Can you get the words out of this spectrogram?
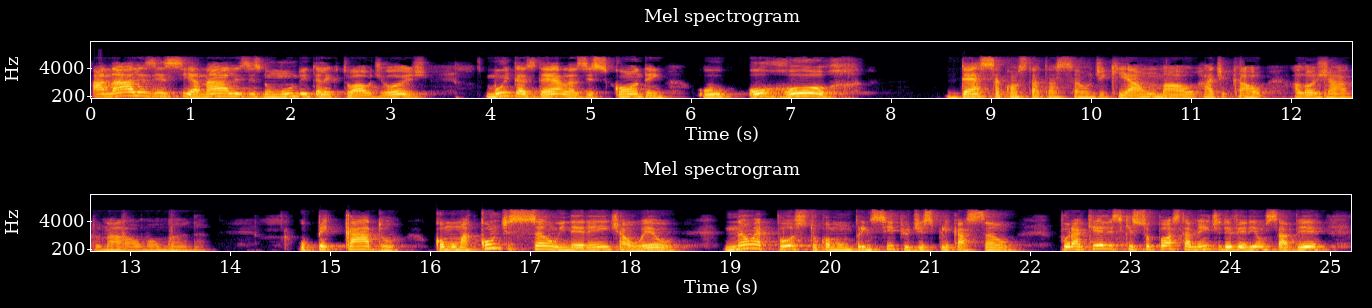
análises e análises no mundo intelectual de hoje, muitas delas escondem o horror dessa constatação de que há um mal radical alojado na alma humana. O pecado, como uma condição inerente ao eu, não é posto como um princípio de explicação por aqueles que supostamente deveriam saber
